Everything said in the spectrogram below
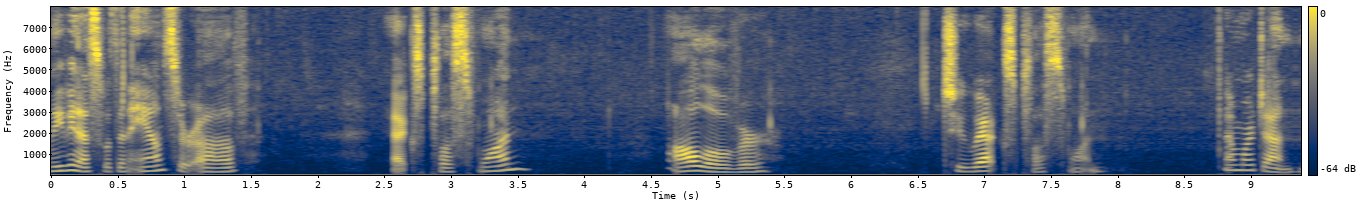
leaving us with an answer of x plus 1 all over 2x plus 1. And we're done.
